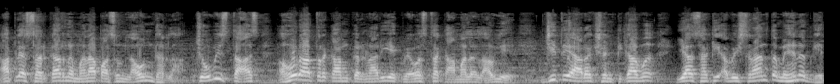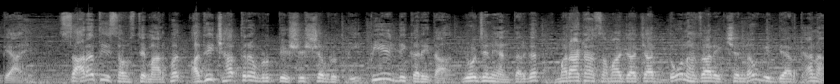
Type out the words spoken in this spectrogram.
आपल्या सरकारनं मनापासून लावून धरला. चोवीस तास अहोरात्र काम करणारी एक व्यवस्था कामाला लावली जिथे आरक्षण टिकावं यासाठी अविश्रांत मेहनत घेते आहे. सारथी संस्थेमार्फत अधिछात्र वृत्ती शिष्यवृत्ती पीएचडी करिता योजनेअंतर्गत मराठा समाजाच्या दोन हजार एकशे नऊ विद्यार्थ्यांना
